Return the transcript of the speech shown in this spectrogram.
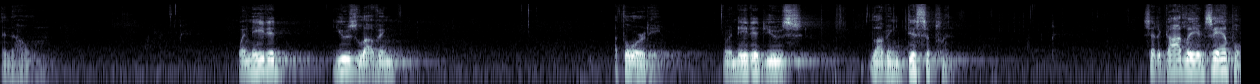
in the home. When needed, use loving authority. When needed, use loving discipline. Set a godly example.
